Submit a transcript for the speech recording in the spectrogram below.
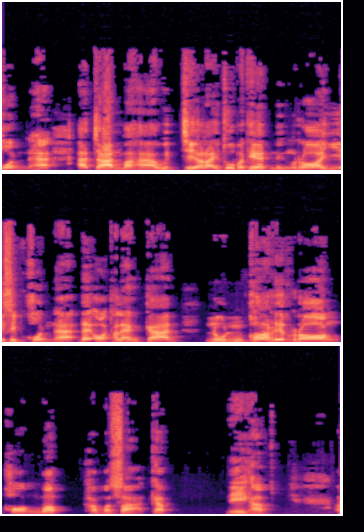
คนนะฮะอาจารย์มหาวิทยาลัยทั่วประเทศ 120 คนนะฮะได้ออกแถลงการหนุนข้อเรียกร้องของม็อบธรรมศาสตร์ครับ นี่ครับเ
